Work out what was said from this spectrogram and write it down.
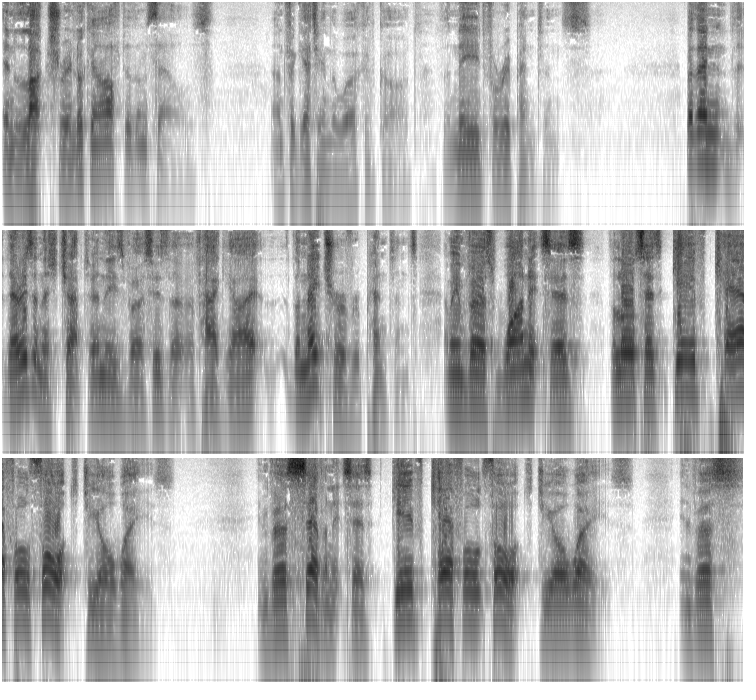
in luxury, looking after themselves and forgetting the work of God, the need for repentance. But then there is in this chapter, in these verses of Haggai, the nature of repentance. I mean, verse 1, it says, the Lord says, Give careful thought to your ways. In verse 7, it says, Give careful thought to your ways. In verse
